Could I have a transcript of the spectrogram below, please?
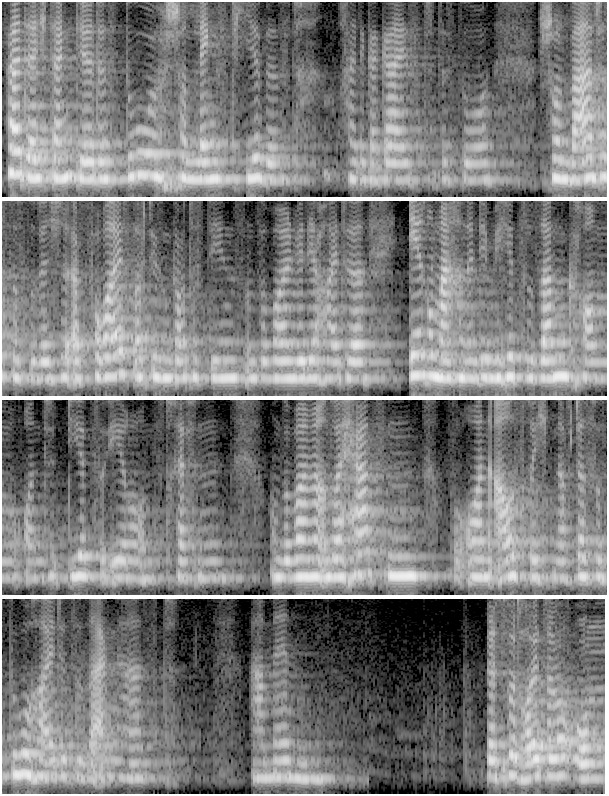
Vater, ich danke dir, dass du schon längst hier bist, Heiliger Geist, dass du schon wartest, dass du dich erfreust auf diesen Gottesdienst. Und so wollen wir dir heute Ehre machen, indem wir hier zusammenkommen und dir zur Ehre uns treffen. Und so wollen wir unsere Herzen, unsere Ohren ausrichten auf das, was du heute zu sagen hast. Amen. Es wird heute um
